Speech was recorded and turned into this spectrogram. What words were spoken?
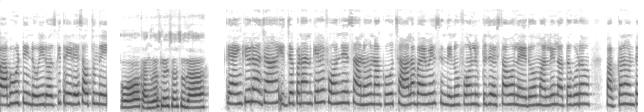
బాబు పుట్టిండు. ఈ రోజుకి త్రీ డేస్ అవుతుంది. ఓ congratulation Sudha. Thank you Raja. ఇది చెప్పడానికే ఫోన్ చేశాను. నాకు చాలా భయం వేసింది. నువ్వు ఫోన్ లిఫ్ట్ చేస్తావో లేదో మళ్ళీ లత కూడా పక్కన ఉంటే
